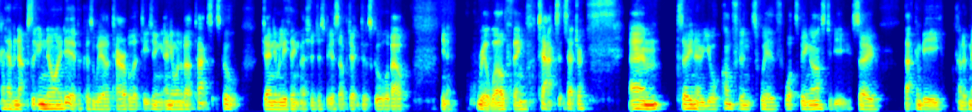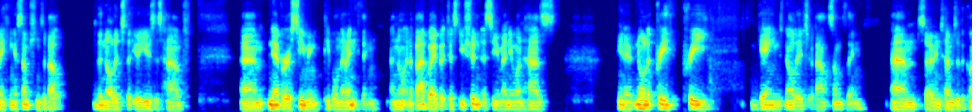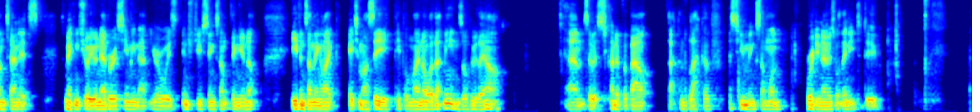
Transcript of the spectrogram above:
I have absolutely no idea because we are terrible at teaching anyone about tax at school. Genuinely think there should just be a subject at school about, you know, real world things, tax, etc. Um, so you know your confidence with what's being asked of you. So that can be kind of making assumptions about the knowledge that your users have. Um, never assuming people know anything, and not in a bad way, but just you shouldn't assume anyone has you know knowledge pre pre gained knowledge about something um, so in terms of the content it's, it's making sure you're never assuming that you're always introducing something you're not even something like hmrc people might know what that means or who they are. Um, so it's kind of about that kind of lack of assuming someone already knows what they need to do.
